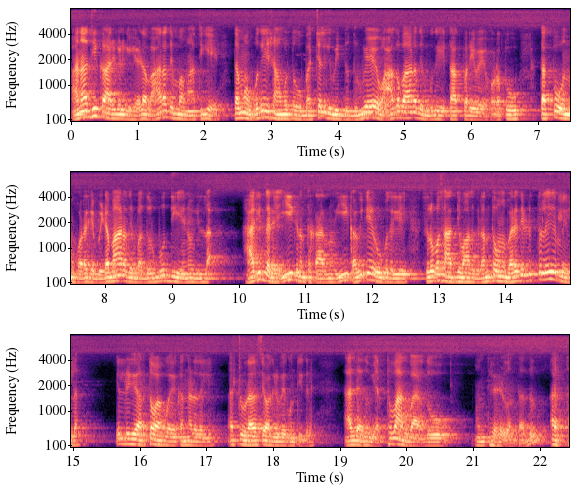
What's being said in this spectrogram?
ಅನಧಿಕಾರಿಗಳಿಗೆ ಹೇಳಬಾರದೆಂಬ ಮಾತಿಗೆ ತಮ್ಮ ಉಪದೇಶಾಮೃತವು ಬಚ್ಚಲಿಗೆ ಬಿದ್ದು ದುರ್ವ್ಯಯವಾಗಬಾರದೆಂಬುದೇ ತಾತ್ಪರ್ಯವೇ ಹೊರತು ತತ್ವವನ್ನು ಹೊರಗೆ ಬಿಡಬಾರದೆಂಬ ದುರ್ಬುದ್ಧಿ ಏನೂ ಇಲ್ಲ. ಹಾಗಿದ್ದರೆ ಈ ಗ್ರಂಥಕಾರನು ಈ ಕವಿತೆಯ ರೂಪದಲ್ಲಿ ಸುಲಭ ಸಾಧ್ಯವಾದ ಗ್ರಂಥವನ್ನು ಬರೆದಿಡುತ್ತಲೇ ಇರಲಿಲ್ಲ. ಎಲ್ಲರಿಗೆ ಅರ್ಥವಾಗುವ ಕನ್ನಡದಲ್ಲಿ ಅಷ್ಟು ರಹಸ್ಯವಾಗಿರಬೇಕು ಅಂತಿದ್ದರೆ ಆದರೆ ಅದು ವ್ಯರ್ಥವಾಗಬಾರದು ಅಂತ ಹೇಳುವಂಥದ್ದು ಅರ್ಥ.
